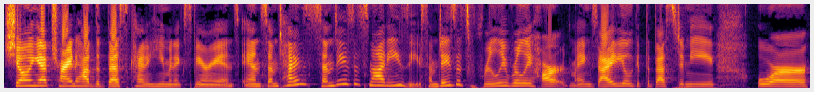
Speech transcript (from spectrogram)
showing up trying to have the best kind of human experience. And sometimes some days it's not easy. Some days it's really really hard. My anxiety will get the best of me or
